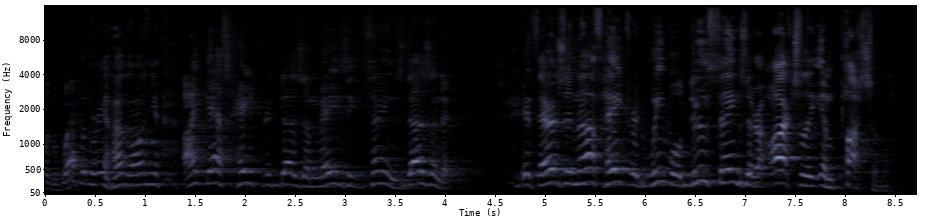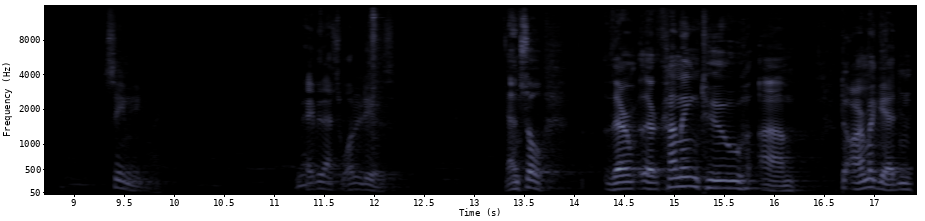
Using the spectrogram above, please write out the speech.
with weaponry hung on you? I guess hatred does amazing things, doesn't it? If there's enough hatred, we will do things that are actually impossible, seemingly. Maybe that's what it is. And so they're, they're coming to, um, to Armageddon.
